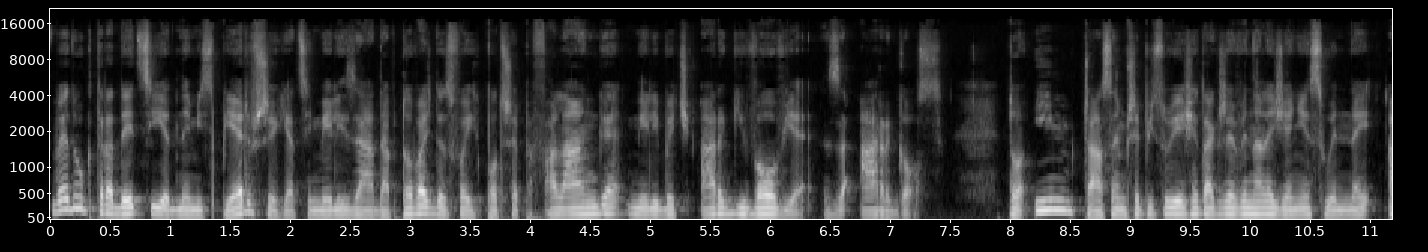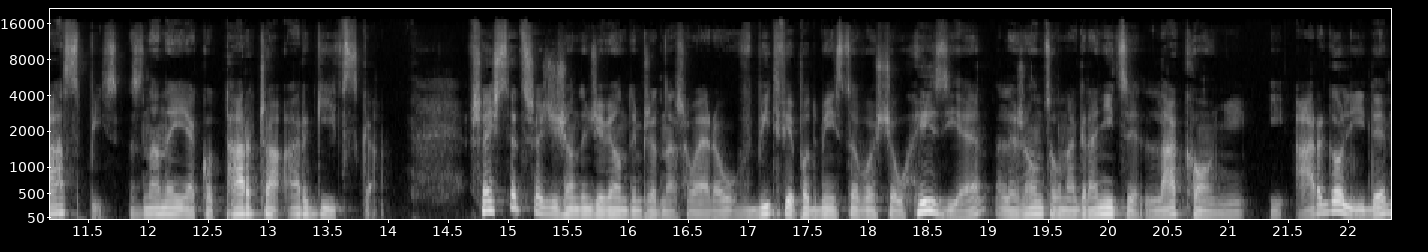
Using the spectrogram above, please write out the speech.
Według tradycji jednymi z pierwszych, jacy mieli zaadaptować do swoich potrzeb falangę, mieli być Argiwowie z Argos. To im czasem przypisuje się także wynalezienie słynnej Aspis, znanej jako tarcza argiwska. W 669 przed naszą erą, w bitwie pod miejscowością Hyzję, leżącą na granicy Lakonii i Argolidy,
